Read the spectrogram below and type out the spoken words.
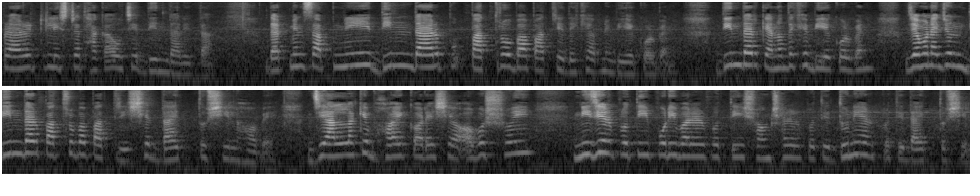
প্রায়োরিটি লিস্টে থাকা উচিত দিনদারিতা। দ্যাট মিন্স আপনি দিনদার পাত্র বা পাত্রী দেখে আপনি বিয়ে করবেন। দিনদার কেন দেখে বিয়ে করবেন? যেমন একজন দিনদার পাত্র বা পাত্রী, সে দায়িত্বশীল হবে। যে আল্লাহকে ভয় করে, সে অবশ্যই নিজের প্রতি, পরিবারের প্রতি, সংসারের প্রতি, দুনিয়ার প্রতি দায়িত্বশীল।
